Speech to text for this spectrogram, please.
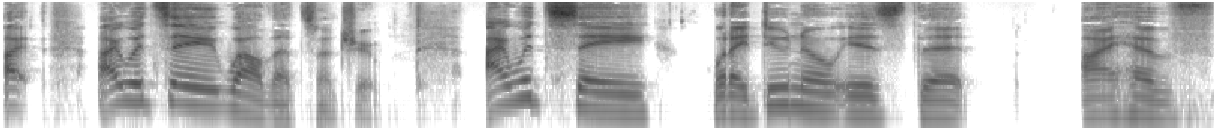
I I would say, well, that's not true. I would say what I do know is that I have.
